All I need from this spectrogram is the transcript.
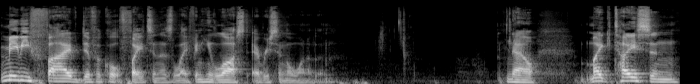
maybe five difficult fights in his life, and he lost every single one of them. Now, Mike Tyson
